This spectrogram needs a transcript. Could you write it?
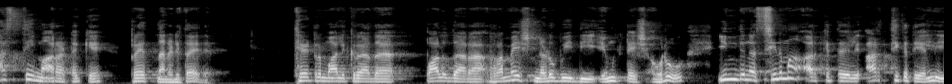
ಆಸ್ತಿ ಮಾರಾಟಕ್ಕೆ ಪ್ರಯತ್ನ ನಡೀತಾ ಇದೆ. ಥಿಯೇಟರ್ ಮಾಲೀಕರಾದ ಪಾಲುದಾರ ರಮೇಶ್ ನಡುಬೀದಿ ವೆಂಕಟೇಶ್ ಅವರು ಇಂದಿನ ಸಿನಿಮಾ ಆರ್ಥಿಕತೆಯಲ್ಲಿ ಆರ್ಥಿಕತೆಯಲ್ಲಿ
